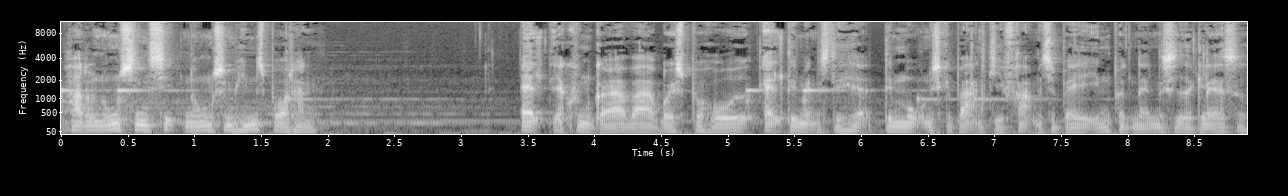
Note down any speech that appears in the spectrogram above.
Har du nogensinde set nogen som hende, spurgte han. Alt jeg kunne gøre var at ryste på hovedet, alt imens det her dæmoniske barn gik frem og tilbage inde på den anden side af glasset.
